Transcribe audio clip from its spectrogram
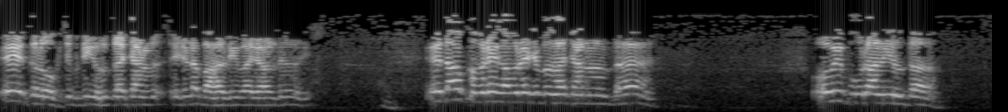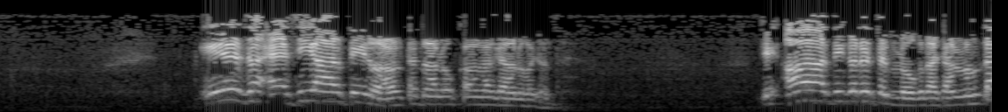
ਇਹ ਇੱਕ ਲੋਕ ਚ ਵੀ ਹੁੰਦਾ ਚਾਨਣ, ਇਹ ਜਿਹੜਾ ਬਾਹਰ ਦੀ ਵਾ ਜਾਂਦੇ ਸੀ ਇਹਦਾ ਉਹ ਕਮਰੇ ਕਮਰੇ ਚ ਬੰਦਾ ਚਾਨਣ ਹੁੰਦਾ। ਉਹ ਵੀ ਪੂਰਾ ਨਹੀਂ ਹੁੰਦਾ। ਇਸ ਐਸੀ ਆਰਤੀ ਨਾਲ ਤਿੰਨਾਂ ਲੋਕਾਂ ਦਾ ਗਿਆਨ ਹੋ ਜਾਂਦਾ। ਜੇ ਆਹ ਆਰਤੀ ਕਰੇ ਤੇ ਲੋਕ ਦਾ ਚਾਨਣ ਹੁੰਦਾ।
